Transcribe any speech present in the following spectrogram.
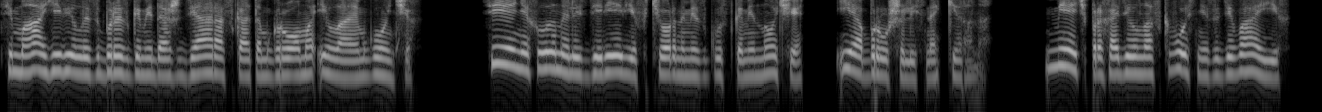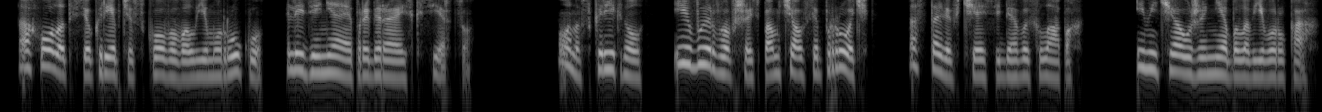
Тьма явилась брызгами дождя, раскатом грома и лаем гончих. Тени хлынули с деревьев черными сгустками ночи и обрушились на Кирана. Меч проходил насквозь, не задевая их, а холод все крепче сковывал ему руку, леденяя, пробираясь к сердцу. Он вскрикнул и, вырвавшись, помчался прочь, оставив часть себя в их лапах, и меча уже не было в его руках.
